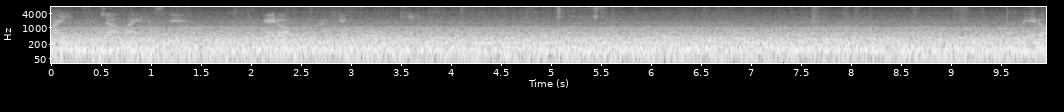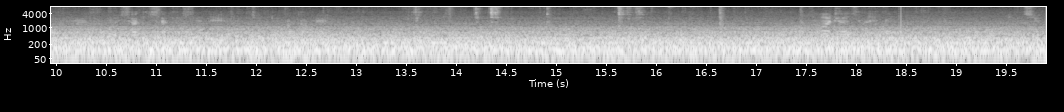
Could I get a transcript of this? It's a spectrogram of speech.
パインめっちゃ甘いですねメロンが結構大きいメロンがねすごいシャキシャキしてねちょっと硬めあんまり味ないかもいちご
